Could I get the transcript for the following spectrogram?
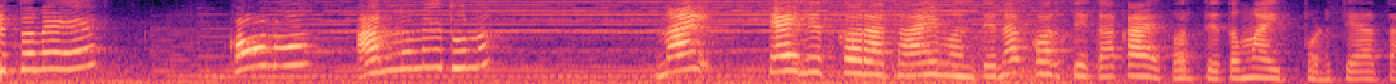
इथं नाही आहे? काऊन हो? आणलं नाही तू ना? नाही त्यालेच करायचं आहे म्हणते ना. करते का काय करते तर माहीत पडते आता.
